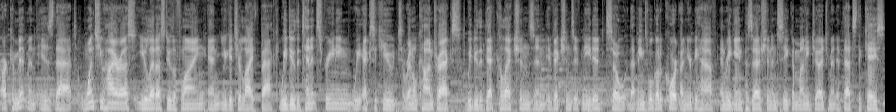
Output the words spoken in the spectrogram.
Our commitment is that once you hire us, you let us do the flying and you get your life back. We do the tenant screening, we execute rental contracts, we do the debt collections and evictions if needed. So that means we'll go to court on your behalf and regain possession and seek a money judgment if that's the case,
